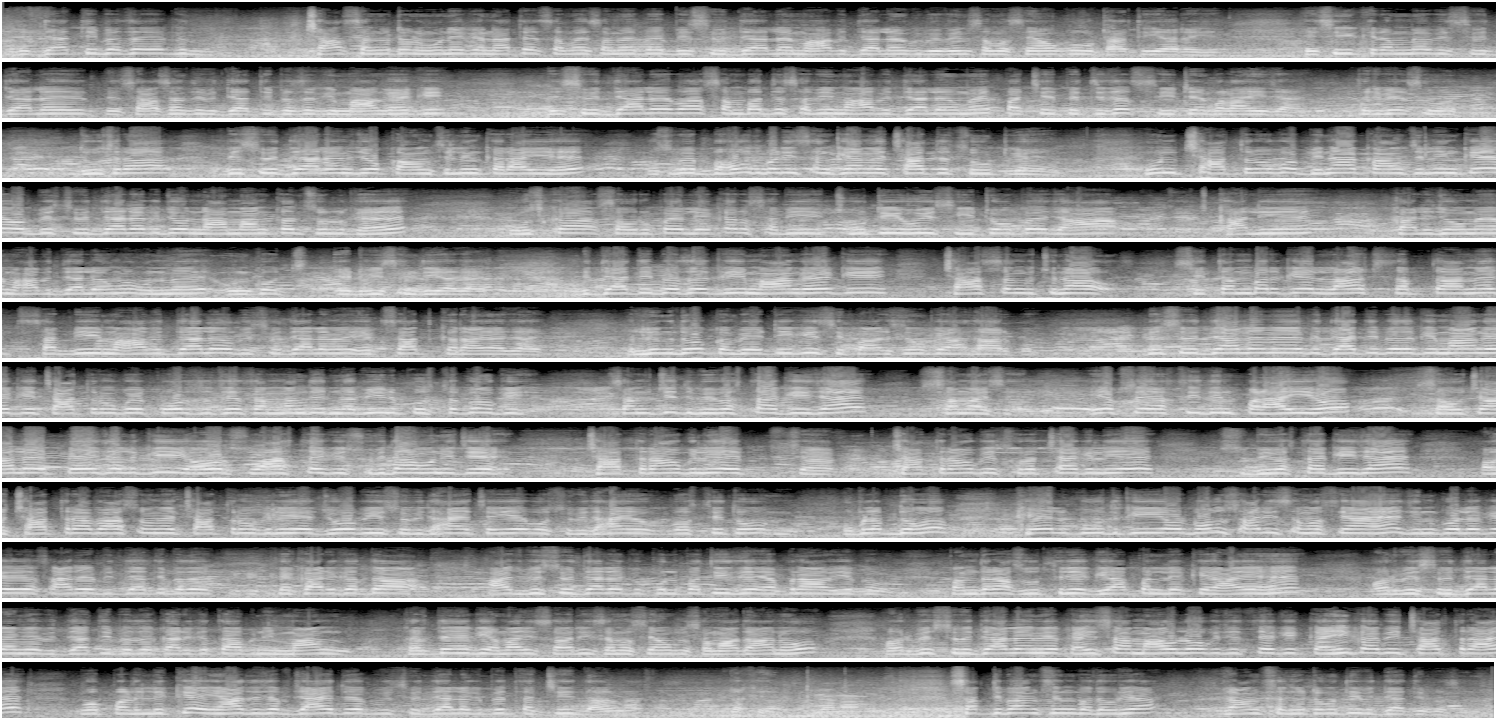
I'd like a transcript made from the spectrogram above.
विद्यार्थी वैसे एक छात्र संगठन होने के नाते समय समय पर विश्वविद्यालय, महाविद्यालयों की विभिन्न समस्याओं को उठाती आ रही है। इसी क्रम में विश्वविद्यालय शासन से विद्यार्थी परिषद की मांग है कि विश्वविद्यालय व संबद्ध सभी महाविद्यालयों में 25 प्रतिशत सीटें बढ़ाई जाएँ, प्रवेश दूसरा, विश्वविद्यालय ने जो काउंसिलिंग कराई है, उसमें बहुत बड़ी संख्या में छात्र छूट गए हैं। उन छात्रों को बिना काउंसिलिंग के और विश्वविद्यालय के जो नामांकन शुल्क है, उसका सौ रुपये लेकर सभी छूटी हुई सीटों पर जहाँ खाली हैं कॉलेजों में, महाविद्यालयों में उनमें उनको एडमिशन दिया जाए। विद्यार्थी परिषद की मांग है कि छात्र संघ चुनाव सितंबर के लास्ट सप्ताह में सभी महाविद्यालय और विश्वविद्यालय में एक साथ कराया जाए। लिंग दो कमेटी की सिफारिशों के आधार पर। विश्वविद्यालय में विद्यार्थी परिषद की मांग है कि छात्रों के कोर्स से संबंधित नवीन पुस्तकों की समुचित व्यवस्था की जाए। समय से। एक से अस्सी दिन पढ़ाई हो, शौचालय, पेयजल की और स्वास्थ्य की सुविधा होनी चाहिए। छात्राओं के लिए, छात्राओं की सुरक्षा के लिए व्यवस्था की जाए। और छात्रावासों में छात्रों के लिए जो भी सुविधाएँ चाहिए, वो सुविधाएँ उपस्थित हो, उपलब्ध हो। खेल कूद की और बहुत सारी समस्याएँ हैं जिनको लेके ये सारे विद्यार्थी के कार्यकर्ता आज विश्वविद्यालय के कुलपति से अपना एक पंद्रह सूत्रीय ज्ञापन लेके आए हैं और विश्वविद्यालय में विद्यार्थी परिषद कार्यकर्ता अपनी मांग करते हैं कि हमारी सारी समस्याओं का समाधान हो। और विश्वविद्यालय में एक ऐसा माहौल हो जिससे कि कहीं का भी छात्र आए, वो पढ़ लिख के यहाँ से जब जाए तो एक विश्वविद्यालय के प्रति अच्छी धारणा रखे। सत्यवान सिंह भदौरिया राम संगठन विद्यार्थी परिषद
